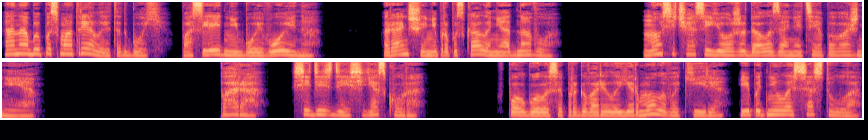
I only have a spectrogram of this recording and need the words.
Она бы посмотрела этот бой, последний бой воина. Раньше не пропускала ни одного. Но сейчас ее ожидало занятие поважнее. «Пора. Сиди здесь, я скоро», — в полголоса проговорила Ермолова Кире и поднялась со стула.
